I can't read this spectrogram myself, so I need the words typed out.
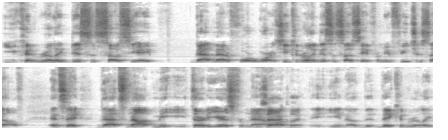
you can really disassociate. That metaphor works. You can really disassociate from your future self, and say that's not me. 30 years from now Exactly. Um, you know they can really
